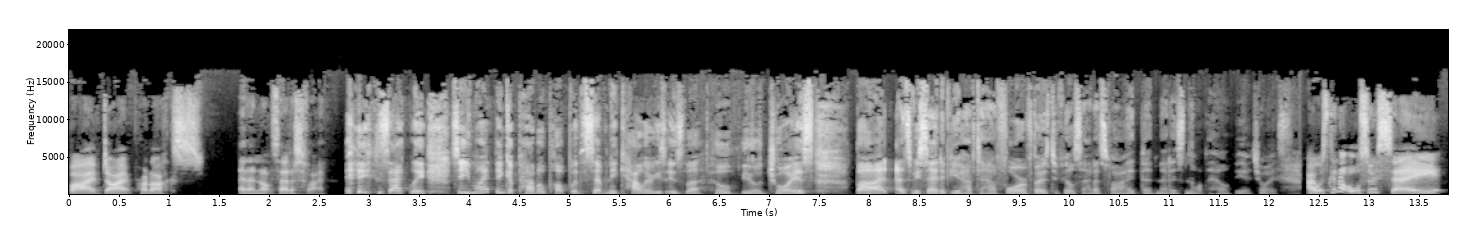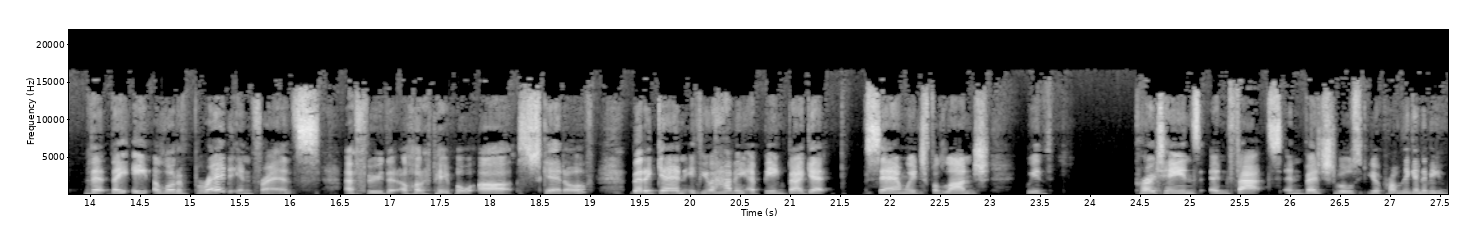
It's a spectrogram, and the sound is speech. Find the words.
five diet products and are not satisfied. Exactly. So you might think a paddle pop with 70 calories is the healthier choice. But as we said, if you have to have four of those to feel satisfied, then that is not the healthier choice. I was going to also say that they eat a lot of bread in France, a food that a lot of people are scared of. But again, if you're having a big baguette sandwich for lunch with proteins and fats and vegetables, you're probably going to be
